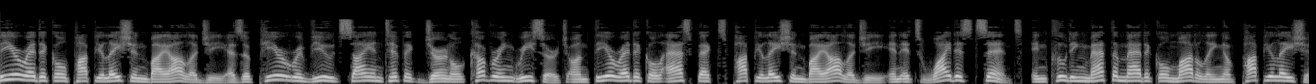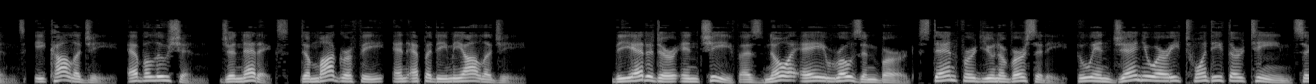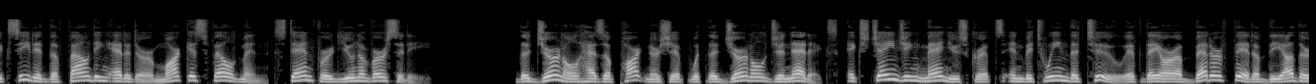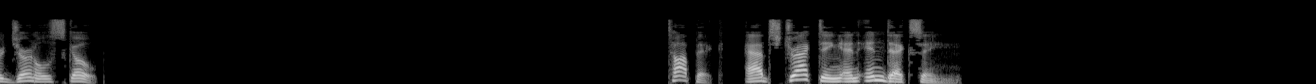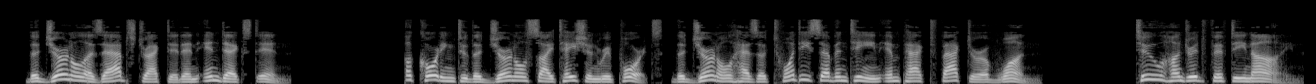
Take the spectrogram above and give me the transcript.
Theoretical Population Biology is a peer-reviewed scientific journal covering research on theoretical aspects population biology in its widest sense, including mathematical modeling of populations, ecology, evolution, genetics, demography, and epidemiology. The editor-in-chief is Noah A. Rosenberg Stanford University, who in January 2013 succeeded the founding editor Marcus Feldman Stanford University. The journal has a partnership with the journal Genetics, exchanging manuscripts in between the two if they are a better fit of the other journal's scope. Abstracting and indexing The journal is abstracted and indexed in According to the Journal Citation Reports, the journal has a 2017 impact factor of 1. 259.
